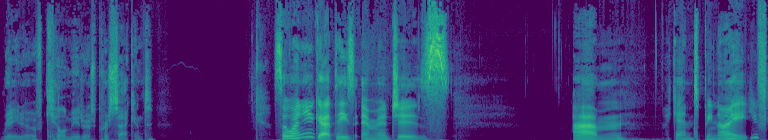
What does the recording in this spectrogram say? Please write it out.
rate of kilometers per second. So when you get these images, um, again to be naive,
